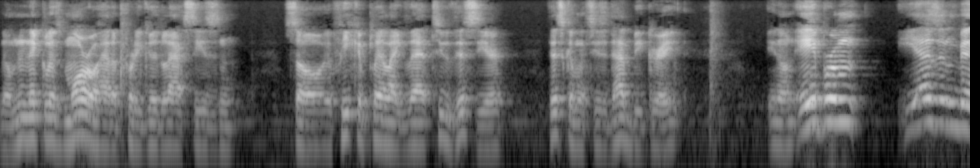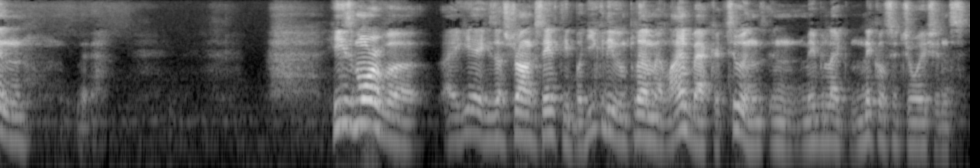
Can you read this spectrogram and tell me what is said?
You know, Nicholas Morrow had a pretty good last season. So if he could play like that too this year, this coming season, that'd be great. You know, and Abram, he hasn't been. He's more of a yeah, he's a strong safety, but you could even play him at linebacker too, in, in maybe like nickel situations.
